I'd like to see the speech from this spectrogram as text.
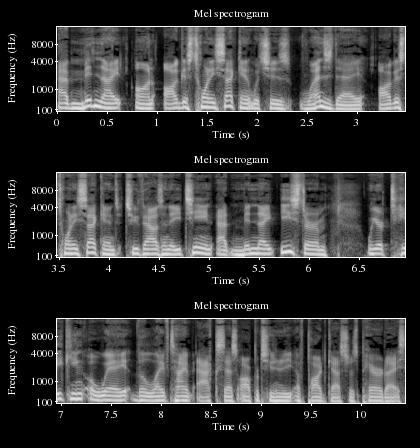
at midnight on August 22nd, which is Wednesday, August 22nd, 2018, at midnight Eastern, we are taking away the lifetime access opportunity of Podcasters Paradise,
